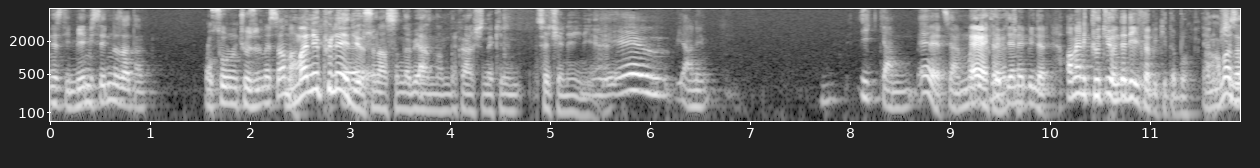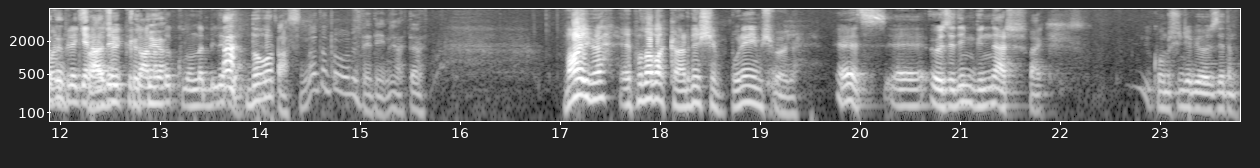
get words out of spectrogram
ne diyeyim benim istediğim de zaten o sorunun çözülmesi ama manipüle e, ediyorsun aslında bir anlamda karşındakinin seçeneğini yani. E, yani ilk yani evet yani manipüle evet, evet. denebilir. Ama yani kötü yönde değil tabii ki de bu. Yani Ama zaten manipüle genelde kötü, kötü anlamda kullanılabilir Heh, yani. Doğru aslında da doğru dediğin evet evet. Vay be Apple'a bak kardeşim. Bu neymiş böyle? Evet e, özlediğim günler bak konuşunca bir özledim.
